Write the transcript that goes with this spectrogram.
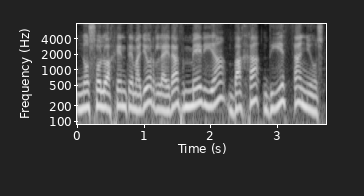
no solo a gente mayor, la edad media baja 10 años.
